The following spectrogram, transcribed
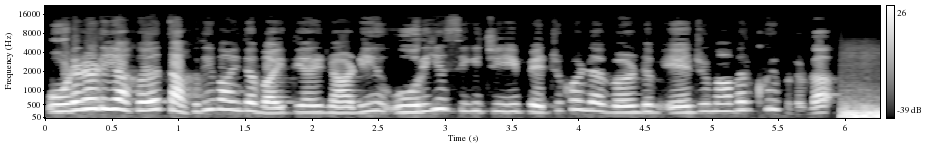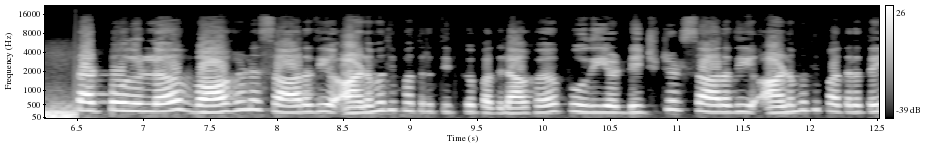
உடனடியாக தகுதி வாய்ந்த வைத்தியரை நாடி உரிய சிகிச்சையை பெற்றுக்கொள்ள வேண்டும் என்றும் அவர் குறிப்பிட்டுள்ளார். தற்போதுள்ள வாகன சாரதி அனுமதி பத்திரத்திற்கு பதிலாக புதிய டிஜிட்டல் சாரதி அனுமதி பத்திரத்தை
